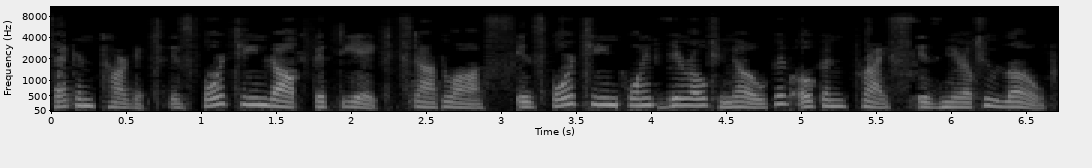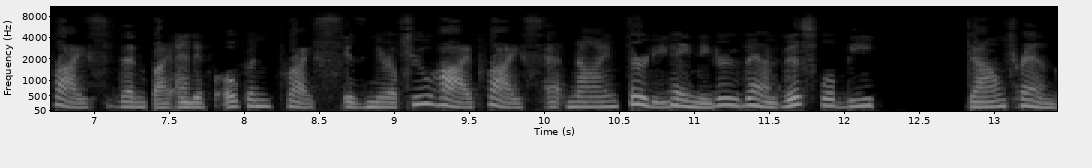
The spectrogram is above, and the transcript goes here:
second target is $14.58 stop loss is 14.02 no if open price is near too low price then buy and if open price is near too high price at 9.30 a meter then this will be downtrend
